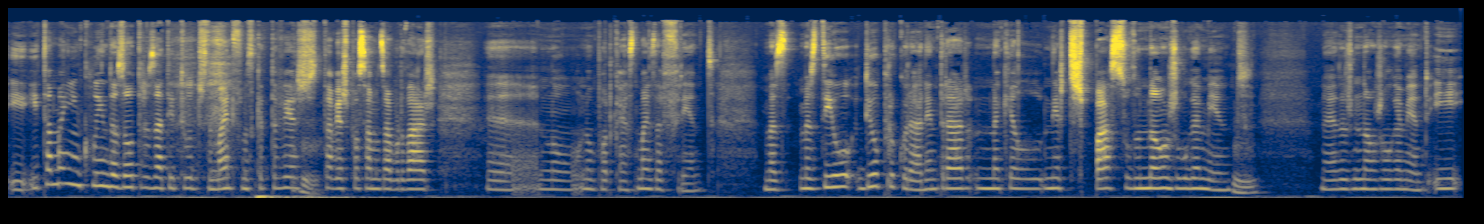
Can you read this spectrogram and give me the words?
e, e, também incluindo as outras atitudes de mindfulness que talvez, uhum. talvez possamos abordar uh, no, no podcast mais à frente. Mas, mas de, eu, de eu procurar entrar naquele, neste espaço do não julgamento. Uhum né, do não julgamento. E,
